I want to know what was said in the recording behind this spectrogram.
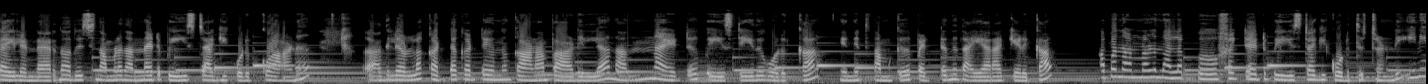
കയ്യിലുണ്ടായിരുന്നു. അത് വെച്ച് നമ്മൾ നന്നായിട്ട് പേസ്റ്റ് ആക്കി കൊടുക്കുവാണ്. അതിലുള്ള കട്ടക്കട്ടയൊന്നും കാണാൻ പാടില്ല. നന്നായിട്ട് പേസ്റ്റ് ചെയ്ത് കൊടുക്കുക എന്നിട്ട് നമുക്ക് പെട്ടെന്ന് തയ്യാറാക്കിയെടുക്കാം അപ്പോൾ നമ്മൾ നല്ല പെർഫെക്റ്റ് ആയിട്ട് പേസ്റ്റ് ആക്കി കൊടുത്തിട്ടുണ്ട്. ഇനി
